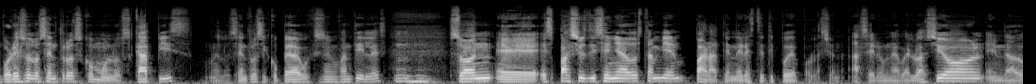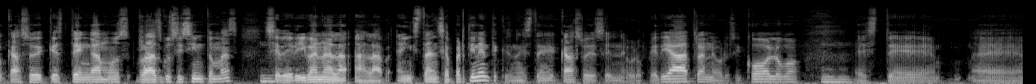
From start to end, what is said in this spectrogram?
Por eso los centros como los CAPIS, los centros psicopedagógicos infantiles, son eh, espacios diseñados también para tener este tipo de población. Hacer una evaluación, en dado caso de que tengamos rasgos y síntomas, se derivan a la, a la instancia pertinente, que en este caso es el neuropediatra, neuropsicólogo, este, eh,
